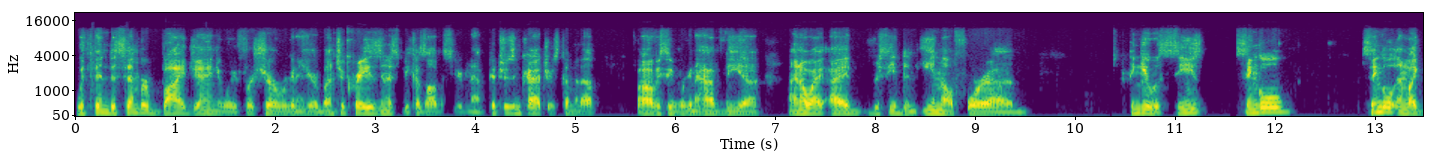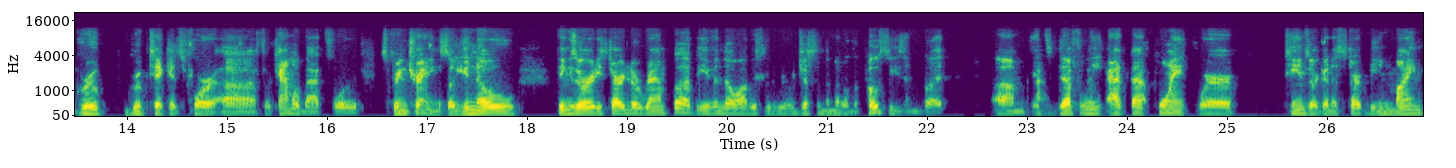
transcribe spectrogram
within December by January, for sure, we're going to hear a bunch of craziness because obviously you're going to have pitchers and catchers coming up. Obviously, we're going to have the. Uh, I know I, I received an email for. Uh, I think it was single single and like group group tickets for uh for Camelback for spring training. So you know things are already starting to ramp up, even though obviously we were just in the middle of the postseason. But um, it's definitely at that point where teams are going to start being mind,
